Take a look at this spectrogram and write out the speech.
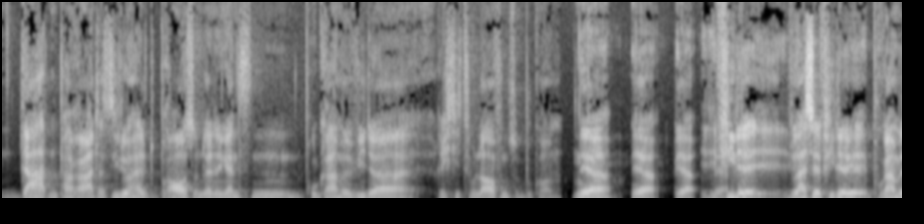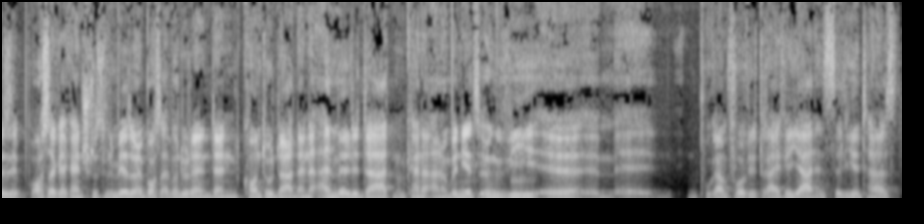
Daten parat hast, die du halt brauchst, um deine ganzen Programme wieder richtig zum Laufen zu bekommen. Ja, ja, ja. Viele, du hast ja viele Programme, brauchst ja gar keinen Schlüssel mehr, sondern brauchst einfach nur deine, deine Kontodaten, deine Anmeldedaten und keine Ahnung. Wenn du jetzt irgendwie hm. äh, äh, ein Programm vor drei, vier Jahren installiert hast,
